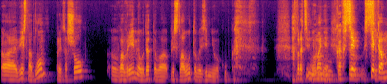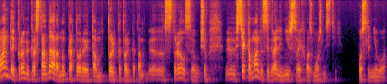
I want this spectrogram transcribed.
э, весь надлом произошел э, во время вот этого пресловутого зимнего кубка. Обрати внимание, все, все команды, кроме Краснодара, ну, которые там только-только там э, строился, в общем, все команды сыграли ниже своих возможностей после него.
